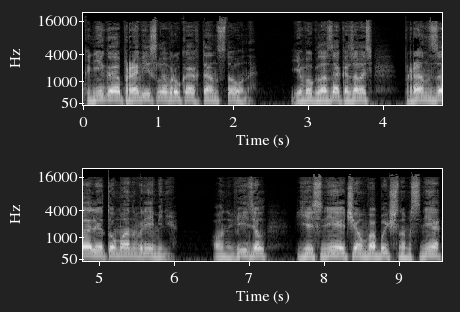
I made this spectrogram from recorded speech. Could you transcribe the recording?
Книга провисла в руках Танстоуна. Его глаза, казалось, пронзали туман времени. Он видел — яснее, чем в обычном сне,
